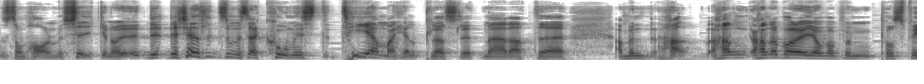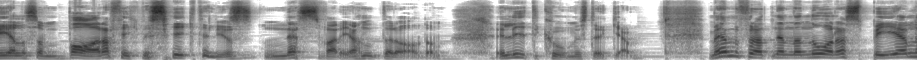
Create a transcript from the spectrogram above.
som har musiken. Och det, det känns lite som ett komiskt tema helt plötsligt med att eh, ja, men han, han, han, har bara jobbat på, på spel som bara fick musik till just NES-varianter av dem. Det är lite komiskt tycker jag. Men för att nämna några spel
